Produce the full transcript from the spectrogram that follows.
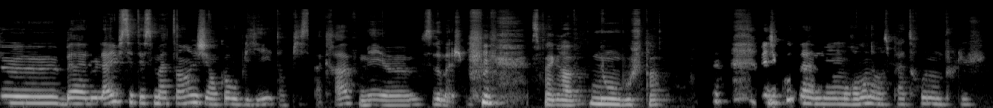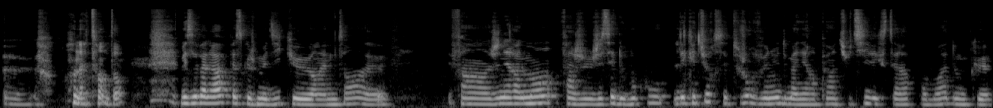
que, bah, le live c'était ce matin et j'ai encore oublié, tant pis, c'est pas grave, mais c'est dommage. C'est pas grave, nous on bouge pas. Mais du coup, bah, mon roman n'avance pas trop non plus, heu, en attendant. Mais c'est pas grave parce que je me dis qu'en même temps, heu, enfin, généralement, enfin, je j'essaie de beaucoup l'écriture, c'est toujours venu de manière un peu intuitive et cetera pour moi, donc heu,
